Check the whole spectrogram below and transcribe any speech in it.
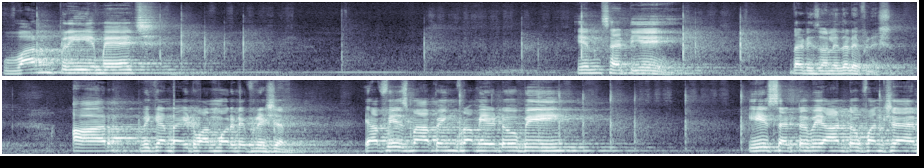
one pre-image in set A. That is only the definition. Or we can write one more definition. F is mapping from A to B is said to be onto function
